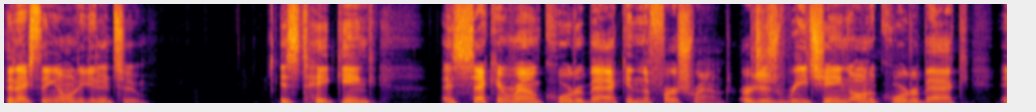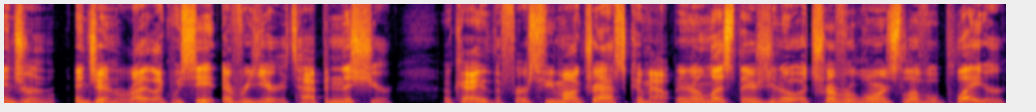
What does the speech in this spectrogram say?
The next thing I want to get into is taking a second round quarterback in the first round or just reaching on a quarterback in general, in general, right? Like we see it every year. It's happened this year. Okay, the first few mock drafts come out, and unless there's you know a Trevor Lawrence level player,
